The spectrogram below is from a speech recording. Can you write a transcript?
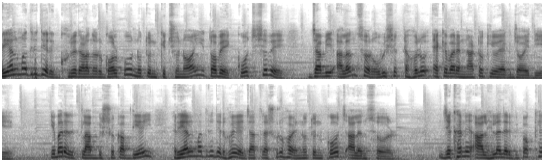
রিয়াল মাদ্রিদের ঘুরে দাঁড়ানোর গল্প নতুন কিছু নয়, তবে কোচ হিসেবে জাবি আলানসর অভিষেকটা হলো একেবারে নাটকীয় এক জয় দিয়ে। এবারের ক্লাব বিশ্বকাপ দিয়েই রিয়াল মাদ্রিদের হয়ে যাত্রা শুরু হয় নতুন কোচ আলানসোর, যেখানে আল হিলালের বিপক্ষে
